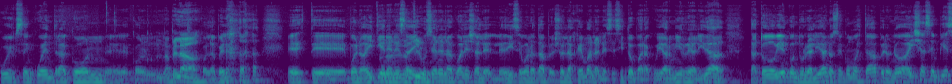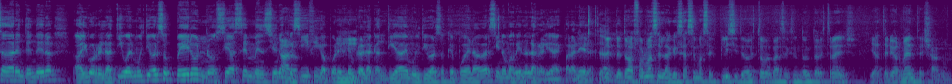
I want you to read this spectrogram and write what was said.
Hulk se encuentra con eh, con La pelada. con la pelada, este, bueno ahí tienen esa discusión en la cual ella le, le dice, bueno, está, pero yo la gema la necesito para cuidar mi realidad. Está todo bien con tu realidad, no sé cómo está, pero no, ahí ya se empieza a dar a entender algo relativo al multiverso, pero no se hace mención Claro. específica, por Y- ejemplo, a la cantidad de multiversos que pueden haber, sino más bien a las realidades paralelas. Claro. De, de todas formas, en la que se hace más explícito esto me parece que es en Doctor Strange. Y anteriormente, ya con.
